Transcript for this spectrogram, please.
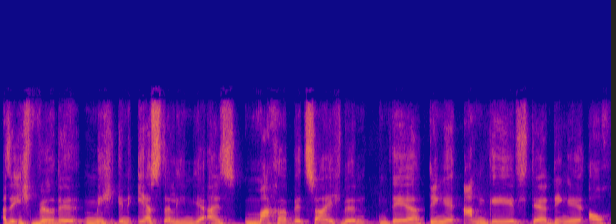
Also ich würde mich in erster Linie als Macher bezeichnen, der Dinge angeht, der Dinge auch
